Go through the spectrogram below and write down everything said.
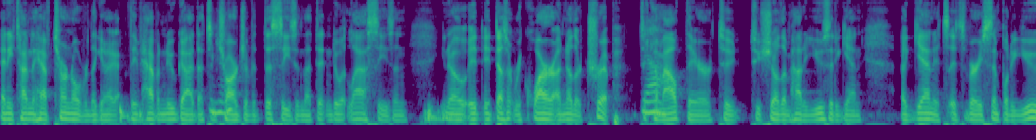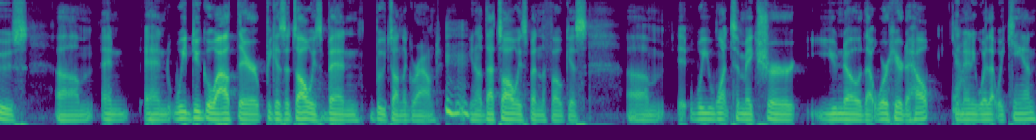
anytime they have turnover they get they have a new guy that's Mm-hmm. in charge of it this season that didn't do it last season you know it, it doesn't require another trip to Yeah. come out there to to show them how to use it again. Again it's it's very simple to use um, and and we do go out there because it's always been boots on the ground. Mm-hmm. you know that's always been the focus. Um, it, we want to make sure you know that we're here to help in any way that we can.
